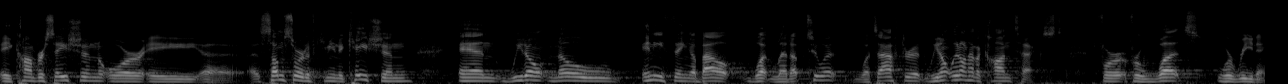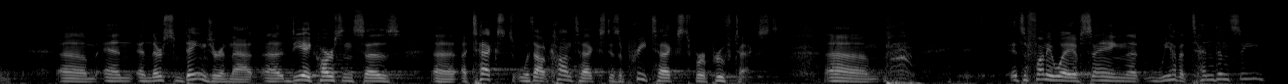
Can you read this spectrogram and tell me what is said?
a conversation or a, uh, some sort of communication and we don't know anything about what led up to it, what's after it. We don't, we don't have a context for, for what we're reading. Um, and, and there's some danger in that. Uh, D.A. Carson says uh, a text without context is a pretext for a proof text. Um, it's a funny way of saying that we have a tendency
